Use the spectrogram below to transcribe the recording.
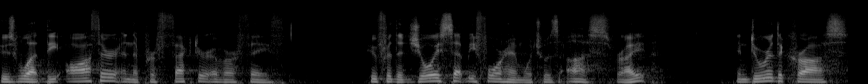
who's what? The author and the perfecter of our faith, who for the joy set before him, which was us, right? endured the cross,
